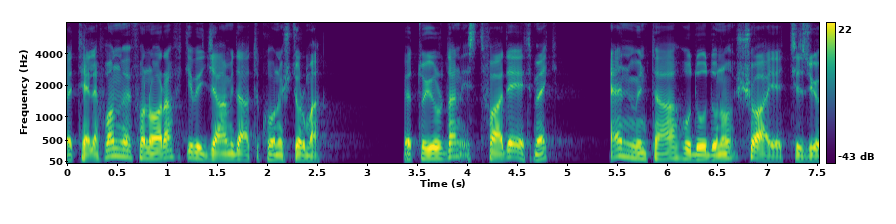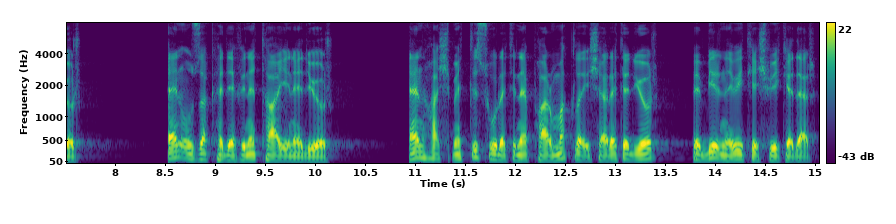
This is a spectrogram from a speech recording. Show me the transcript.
ve telefon ve fonograf gibi camidatı konuşturmak ve tuyurdan istifade etmek en münteha hududunu şu ayet çiziyor. En uzak hedefini tayin ediyor. En haşmetli suretine parmakla işaret ediyor ve bir nevi teşvik eder.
